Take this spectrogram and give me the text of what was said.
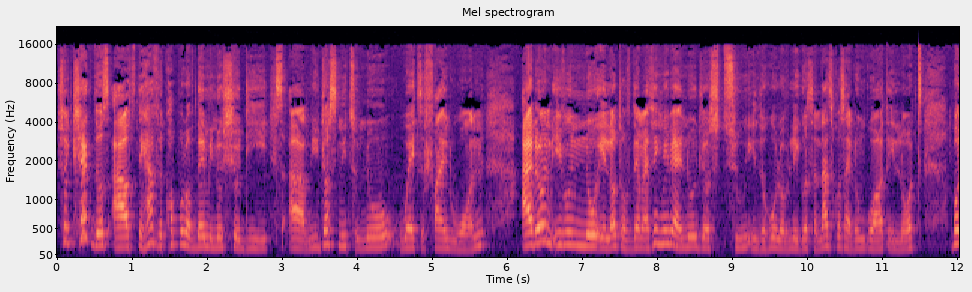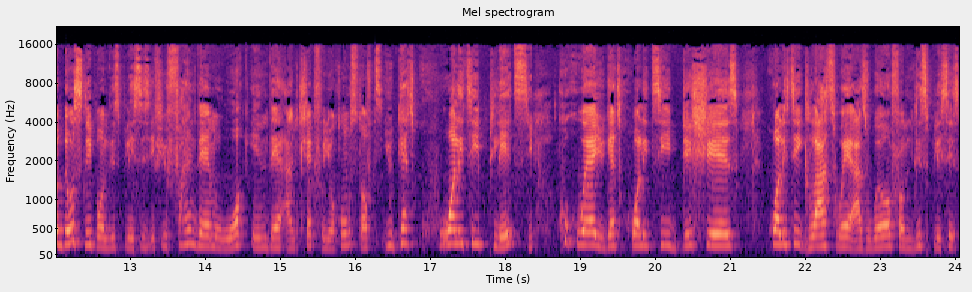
So check those out. They have a couple of them in oshodi. Um you just need to know where to find one I don't even know a lot of them. I think maybe I know just two in the whole of Lagos, and that's because I don't go out a lot. But don't sleep on these places. If you find them, walk in there and check for your home stuff. You get quality plates, cookware, you get quality dishes, quality glassware as well from these places.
